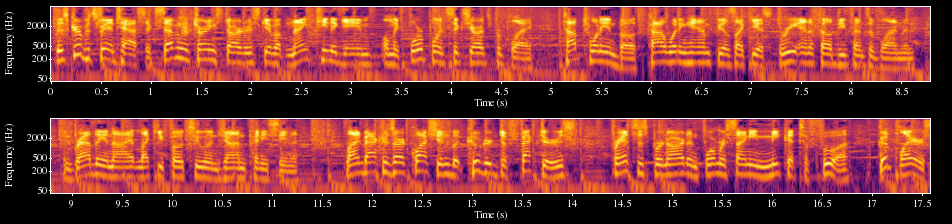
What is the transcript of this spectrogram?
This group is fantastic. Seven returning starters give up 19 a game, only 4.6 yards per play. Top 20 in both. Kyle Whittingham feels like he has three NFL defensive linemen, and Bradley and I, Leki Fotu, and John Penisini. Linebackers are a question, but Cougar defectors, Francis Bernard and former signee Mika Tafua, good players.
